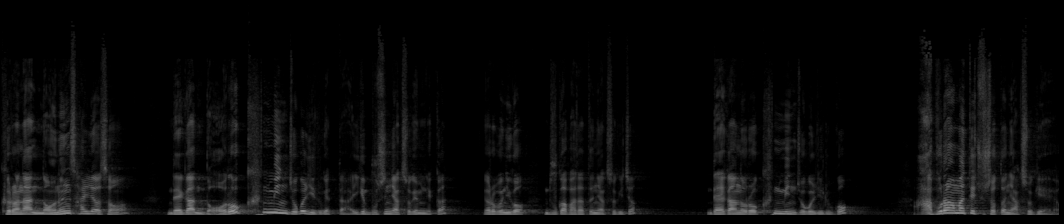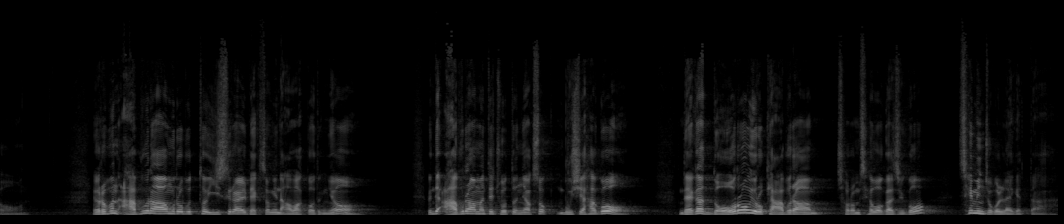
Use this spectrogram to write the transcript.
그러나 너는 살려서 내가 너로 큰 민족을 이루겠다. 이게 무슨 약속입니까? 여러분 이거 누가 받았던 약속이죠? 내가 너로 큰 민족을 이루고 아브라함한테 주셨던 약속이에요. 여러분 아브라함으로부터 이스라엘 백성이 나왔거든요. 근데 아브라함한테 줬던 약속 무시하고 내가 너로 이렇게 아브라함처럼 세워 가지고 새 민족을 내겠다.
